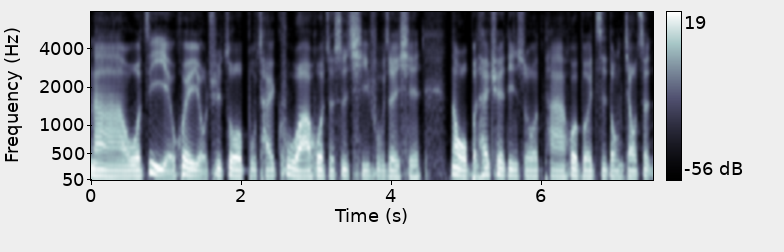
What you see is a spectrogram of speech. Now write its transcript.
那我自己也会有去做补财库啊，或者是祈福这些。那我不太确定说它会不会自动校正，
